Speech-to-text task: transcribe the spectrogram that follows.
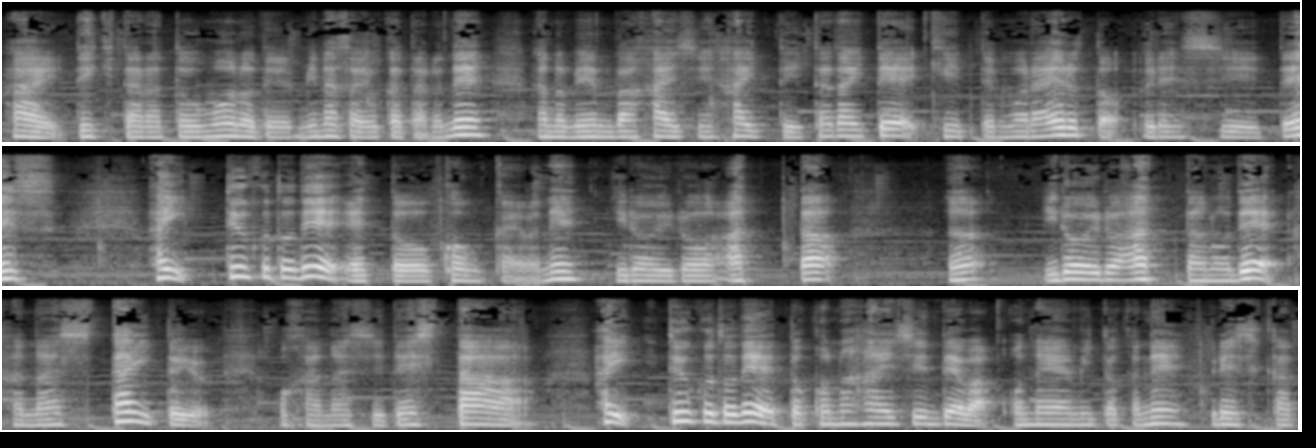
はい、できたらと思うので皆さんよかったらねあのメンバー配信入っていただいて聞いてもらえると嬉しいです。はい。ということで、えっと、今回はね、いろいろあった、いろいろあったので話したいというお話でした。はい。ということで、えっと、この配信ではお悩みとかね、嬉しかっ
